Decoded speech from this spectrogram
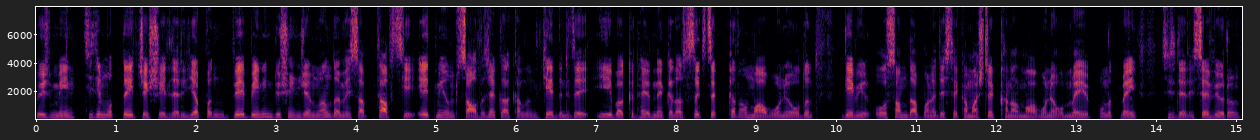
üzmeyin. Sizi mutlu edecek şeyleri yapın ve benim düşüncem random hesap tavsiye etmiyorum. Sağlıcakla kalın. Kendinize iyi bakın. Her ne kadar sık sık kanalıma abone olun demiyor olsam da bana destek amaçlı kanalıma abone olmayı unutmayın. Sizleri seviyorum.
